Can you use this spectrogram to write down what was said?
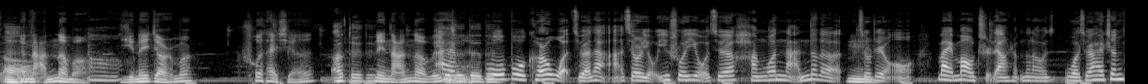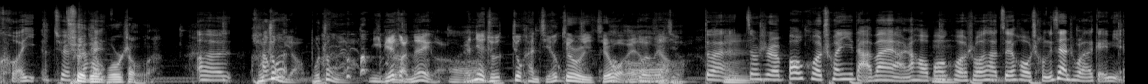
那男的嘛，嗯。以那叫什么车太贤，啊，对对，那男的为。对对对。不不，可是我觉得啊，就是有一说一，我觉得韩国男的的，嗯。就这种外貌质量什么的了，我我觉得还真可以，确实确定不是整的，呃，不重要，不重要，你别管那个，哦。人家就就看结果，就是以结果为哦导向对就是包括穿衣打扮呀，然后包括说他最后呈现出来给你，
